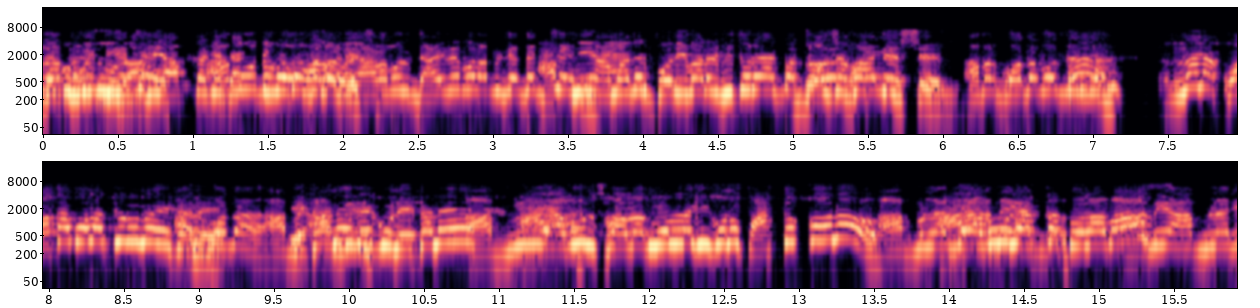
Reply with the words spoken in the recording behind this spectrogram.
দেখুন হুজুর, আমি আপনাকে আমিও তো ব্যক্তিগত বলতে পারি, ভালোবাসি। আরাবুল আপনি চেঁচাচ্ছেন আপনি আমাদের পরিবারের ভিতরে একবার জলসা করতে এসেছেন। আমার কথা বলছেন হ্যাঁ। না না কথা বলার জন্য না এখানে। আপনি- এখানে দেখুন এখানে আরাবুল মোল্লা কি কোনো পার্থক্য হলো? আপনাকে আমি একটা তোলাবাজ আমি আপনাকে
